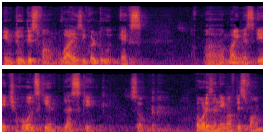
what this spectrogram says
into this form. y is equal to x uh, minus h whole square plus k. So, uh, what is the name of this form?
